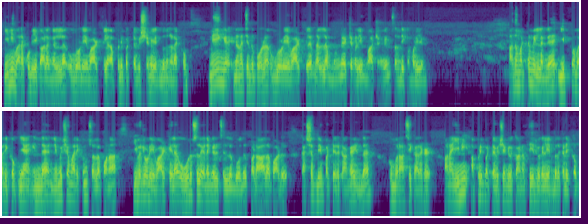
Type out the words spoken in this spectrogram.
இனி வரக்கூடிய காலங்கள்ல உங்களுடைய வாழ்க்கையில அப்படிப்பட்ட விஷயங்கள் என்பது நடக்கும். நீங்க நினைச்சது போல உங்களுடைய வாழ்க்கையில நல்ல முன்னேற்றங்களையும் மாற்றங்களையும் சந்திக்க முடியும். அது மட்டும் இல்லைங்க இப்ப வரைக்கும் ஏன்? இந்த நிமிஷம் வரைக்கும் சொல்ல போனா இவர்களுடைய வாழ்க்கையில ஒரு சில இடங்கள் செல்லும் போது படாத பாடு கஷ்டத்தையும் பட்டு இருக்காங்க இந்த கும்பராசிக்காரர்கள். ஆனா இனி அப்படிப்பட்ட விஷயங்களுக்கான தீர்வுகள் என்பது கிடைக்கும்.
